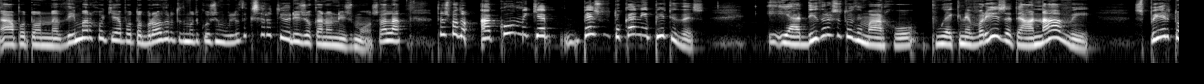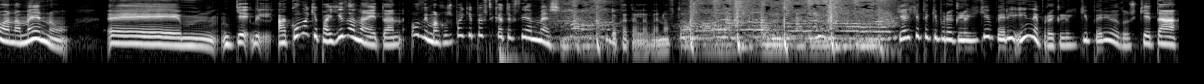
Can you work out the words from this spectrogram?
από τον Δήμαρχο και από τον Πρόεδρο του Δημοτικού Συμβουλίου. Δεν ξέρω τι ορίζει ο κανονισμός. Αλλά τέλος πάντων, ακόμη και πες ότι το κάνει επίτηδες. Η αντίδραση του Δημάρχου που εκνευρίζεται, ανάβει σπίρτο αναμένο. Ε, και, ακόμα και παγίδα να ήταν, ο Δήμαρχος πάει και πέφτει κατευθείαν μέσα. Δεν το καταλαβαίνω αυτό. Και έρχεται και προεκλογική περίοδος. Είναι προεκλογική περίοδος. Και τα,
